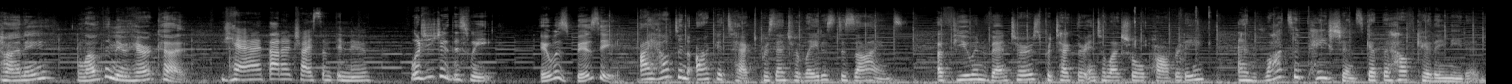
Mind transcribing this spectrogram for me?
honey. Love the new haircut. Yeah, I thought I'd try something new. What did you do this week? It was busy. I helped an architect present her latest designs. A few inventors protect their intellectual property, and lots of patients get the healthcare they needed.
